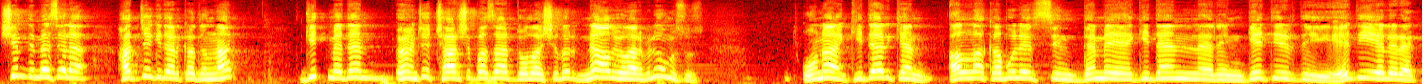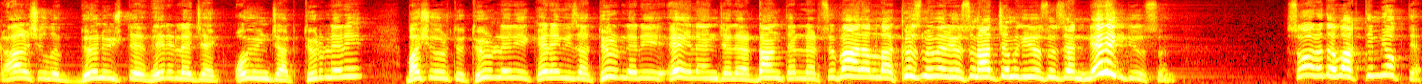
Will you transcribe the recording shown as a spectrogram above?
Şimdi mesela hacca gider kadınlar, gitmeden önce çarşı pazar dolaşılır. Ne alıyorlar biliyor musunuz? Ona giderken Allah kabul etsin demeye gidenlerin getirdiği hediyelere karşılık dönüşte verilecek oyuncak türleri başörtü türleri, kenevize türleri, eğlenceler, danteller, sübhanallah kız mı veriyorsun, hacca mı gidiyorsun sen, nereye gidiyorsun? Sonra da vaktim yok de.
